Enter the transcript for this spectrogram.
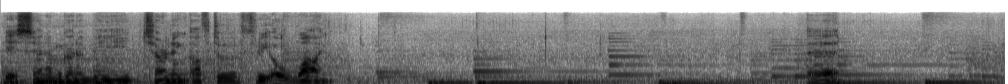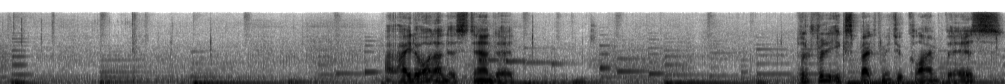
Okay, soon I'm gonna be turning off to 301. Uh, I, I don't understand it. Don't really expect me to climb this.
